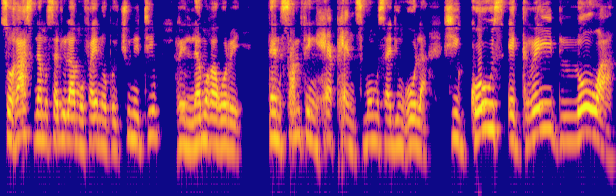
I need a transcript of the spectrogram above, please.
So ga sena mosadi la mo fa an opportunity, re lemoga gore then something happens mo mosading ola. She goes a grade lower,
